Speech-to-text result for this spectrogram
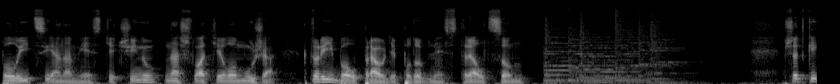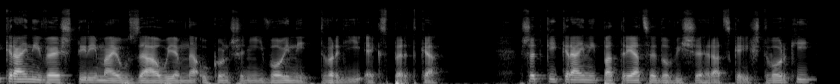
Polícia na mieste činu našla telo muža, ktorý bol pravdepodobne strelcom. Všetky krajiny V4 majú záujem na ukončení vojny, tvrdí expertka. Všetky krajiny patriace do Vyšehradskej štvorky,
